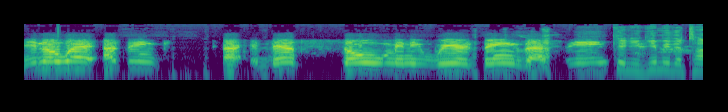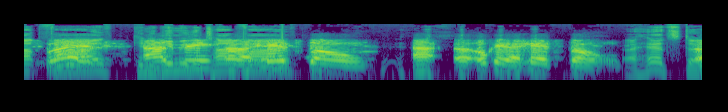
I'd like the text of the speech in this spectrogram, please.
you know what? I think uh, there's so many weird things I see. Can you give me the top five? Can you I give me the top a five? headstone. Uh, uh, okay, a headstone. A headstone. Uh,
